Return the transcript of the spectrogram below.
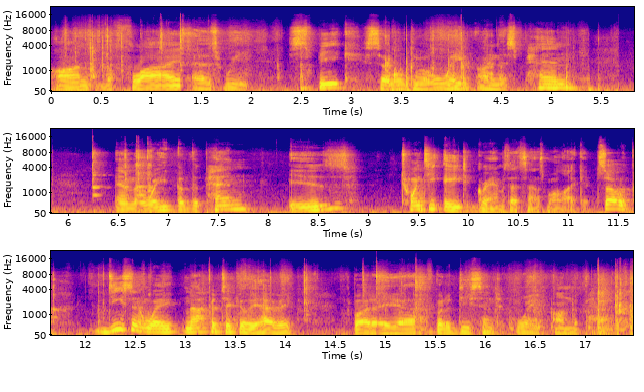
on the fly as we speak. So we'll do a weight on this pen. And the weight of the pen is 28 grams. That sounds more like it. So decent weight, not particularly heavy, but a, uh, but a decent weight on the pen.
